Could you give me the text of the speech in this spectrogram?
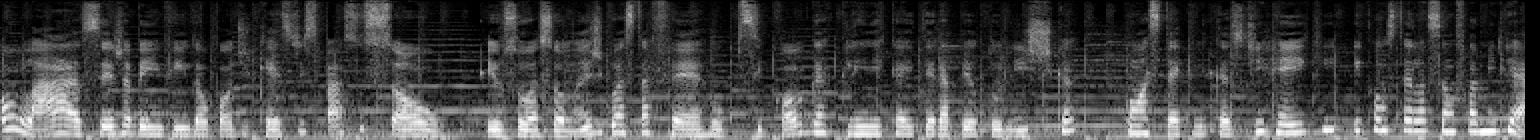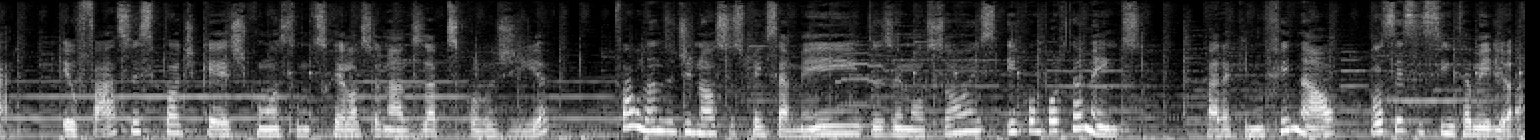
Olá, seja bem-vindo ao podcast Espaço Sol. Eu sou a Solange Guastaferro, psicóloga clínica e terapeuta holística com as técnicas de Reiki e constelação familiar. Eu faço esse podcast com assuntos relacionados à psicologia, falando de nossos pensamentos, emoções e comportamentos, para que no final você se sinta melhor.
